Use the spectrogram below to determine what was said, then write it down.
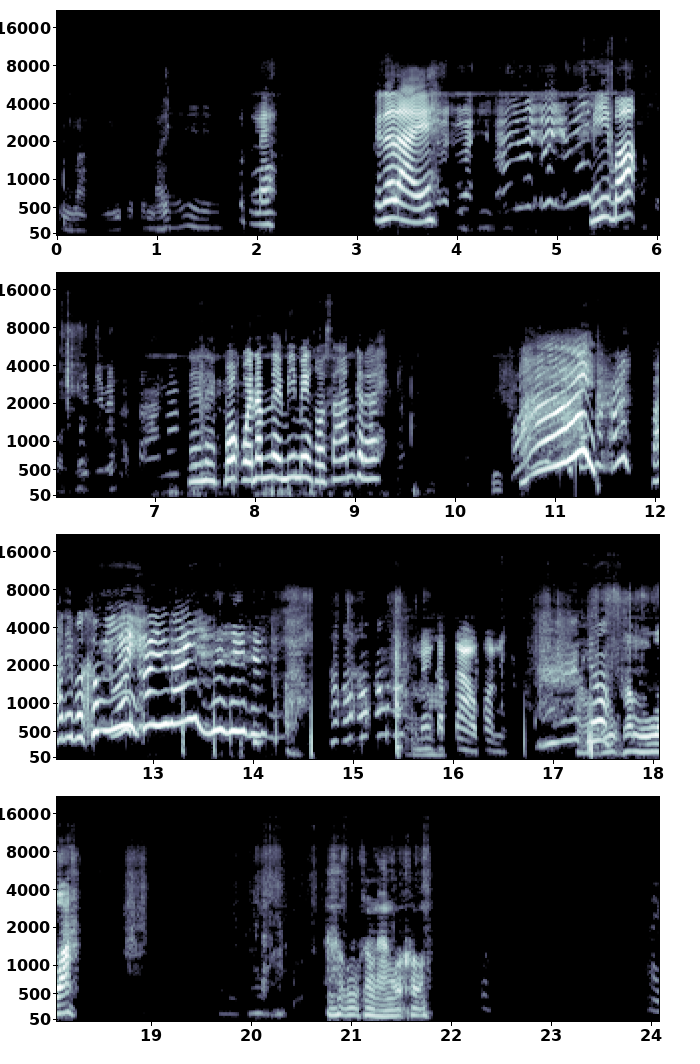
จังหวะนี้ไปต้นไหนนี่นี่พูดเลยเป็นอะไรมีบ่นี่นี่ปกไว้น้ำในมีแมงข้าวสารก็ได้ไปบ้านนี้บ่คือมีเอาเอาเอาเอาแมงกับเต่าพร้อมนี่พี่น้องลูกข้างหัว เอาลูกข้างหลังวะเขาถ่าย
